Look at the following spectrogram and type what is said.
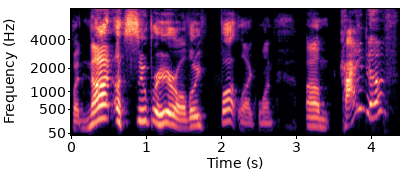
but not a superhero, although he fought like one. Um, Kind of.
